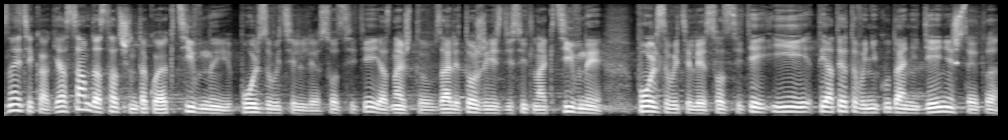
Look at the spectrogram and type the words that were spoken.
знаете как, я сам достаточно такой активный пользователь соцсетей. Я знаю, что в зале тоже есть действительно активные пользователи соцсетей. И ты от этого никуда не денешься. Это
